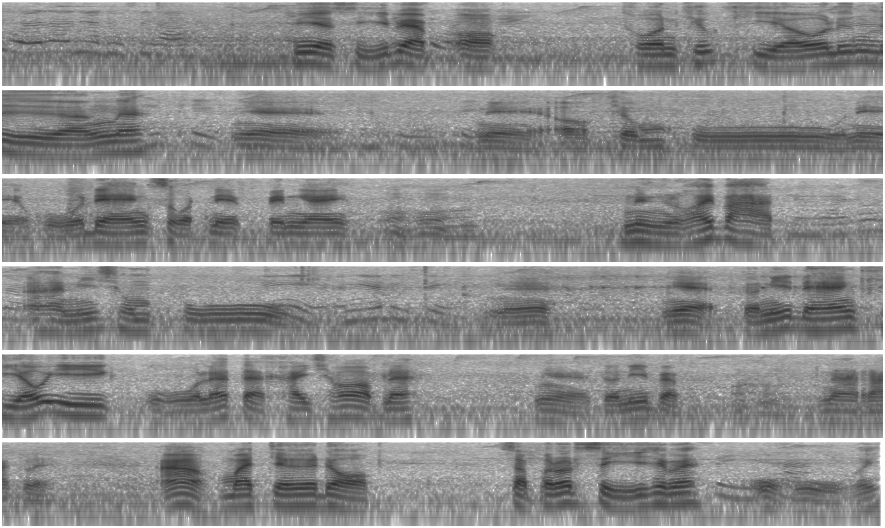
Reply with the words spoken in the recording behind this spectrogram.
สวยๆเลยเนี่ยดูสิคะเนี่ยสีแบบออกโทนเขียวๆเหลืองๆนะเนี่ยเนี่ยออกชมพูเนี่ยโหแดงสดเนี่ยเป็นไงหนึ่งร้อยบาทหนึ่งร้อยเท่านั้นอันนี้ชมพูนี่อันเนี้ยดูสิเนี่ยเนี่ยตัวนี้แดงเขียวอีกโอ้โหแล้วแต่ใครชอบนะ เนี่ยตัวนี้แบบอื้อหือน่ารักเลย อ้าว มาเจอดอกสับปะรดสีใช่ไหมโอ้โหเฮ้ย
